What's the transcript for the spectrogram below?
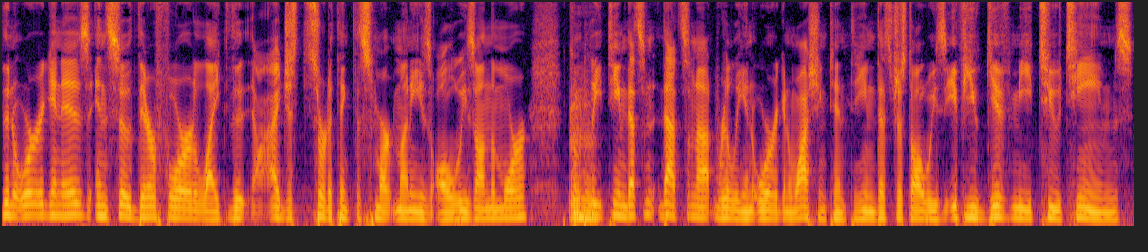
than Oregon is, and so therefore, like the I just sort of think the smart money is always on the more mm-hmm. complete team. That's that's not really an Oregon Washington team. That's just always if you give me two teams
